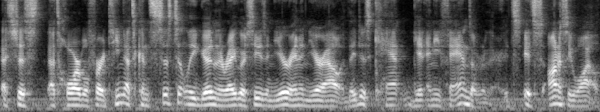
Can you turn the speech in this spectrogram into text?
That's just that's horrible for a team that's consistently good in the regular season, year in and year out. They just can't get any fans over there. It's it's honestly wild.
